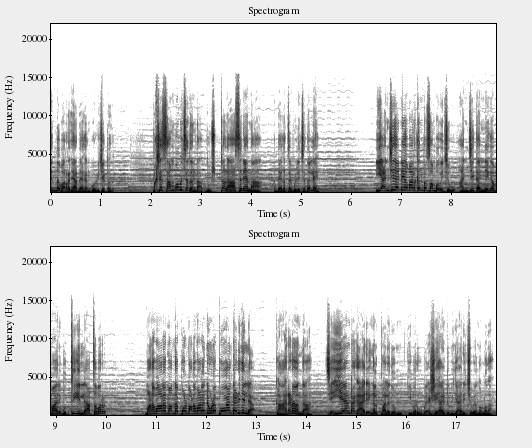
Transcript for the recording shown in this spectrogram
എന്ന് പറഞ്ഞ് അദ്ദേഹം കുഴിച്ചിട്ടത്. പക്ഷെ സംഭവിച്ചത് എന്താ ദുഷ്ടദാസനെന്നാ അദ്ദേഹത്തെ വിളിച്ചതല്ലേ? ഈ അഞ്ച് കന്യകമാർക്ക് എന്തോ സംഭവിച്ചു? അഞ്ച് കന്യകമാര് ബുദ്ധിയില്ലാത്തവർ മണവാളം വന്നപ്പോൾ മണവാളന്റെ കൂടെ പോകാൻ കഴിഞ്ഞില്ല. കാരണം എന്താ? ചെയ്യേണ്ട കാര്യങ്ങൾ പലതും ഇവർ ഉപേക്ഷയായിട്ട് വിചാരിച്ചു എന്നുള്ളതാണ്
